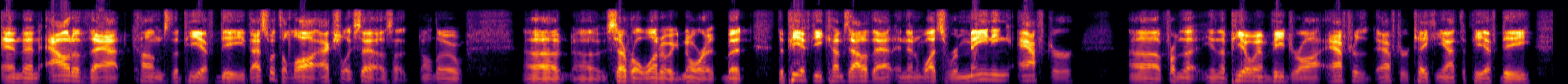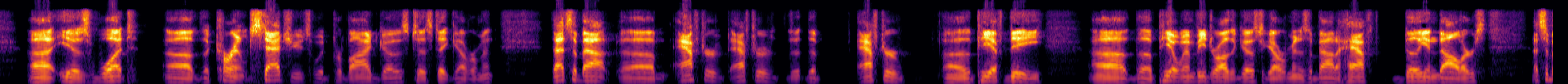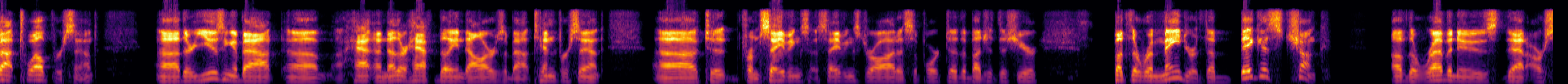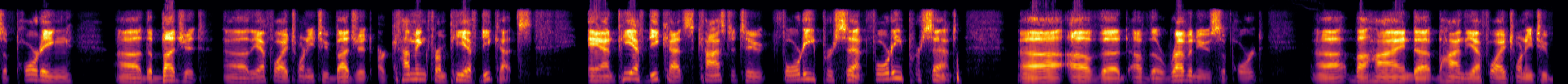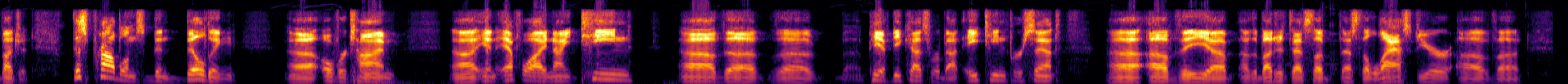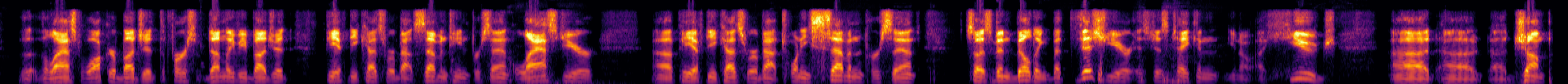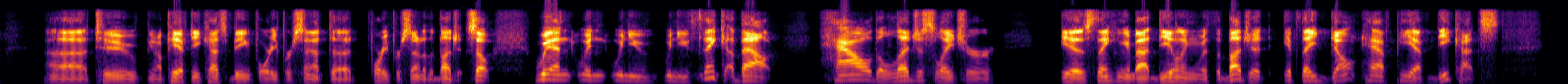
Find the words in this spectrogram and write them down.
and then out of that comes the PFD. That's what the law actually says. Uh, although uh, uh, several want to ignore it, but the PFD comes out of that, and then what's remaining after uh, from the in the POMV draw after after taking out the PFD is what the current statutes would provide goes to state government. That's about um, after after the, the after uh, the PFD, uh, the POMV draw that goes to government is about a half billion dollars. That's about 12 percent. Uh, they're using about um, ha- another half billion dollars, about 10 percent, uh, to from savings, a savings draw to support the budget this year. But the remainder, the biggest chunk of the revenues that are supporting uh, the budget, uh, the FY22 budget, are coming from PFD cuts. And PFD cuts constitute 40%, 40% uh, of the of the revenue support uh, behind uh, behind the FY22 budget. This problem's been building uh, over time. in FY19, the the PFD cuts were about 18 percent uh, of the uh, of the budget. That's the that's the last year of uh, the, the last Walker budget. The first Dunleavy budget, PFD cuts were about 17%. Last year, uh, PFD cuts were about 27%. So it's been building, but this year it's just taken you know a huge uh, uh, jump to you know PFD cuts being 40% 40% of the budget. So when when when you when you think about how the legislature is thinking about dealing with the budget if they don't have PFD cuts,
